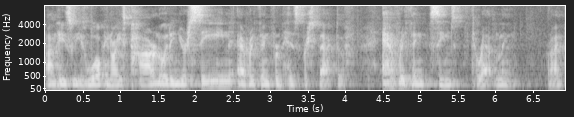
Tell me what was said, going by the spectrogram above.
and he's, he's walking around, he's paranoid, and you're seeing everything from his perspective. Everything seems threatening, right?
